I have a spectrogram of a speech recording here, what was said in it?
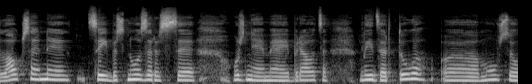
lauksaimniecības nozares uzņēmēji brauca. Līdz ar to mūsu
